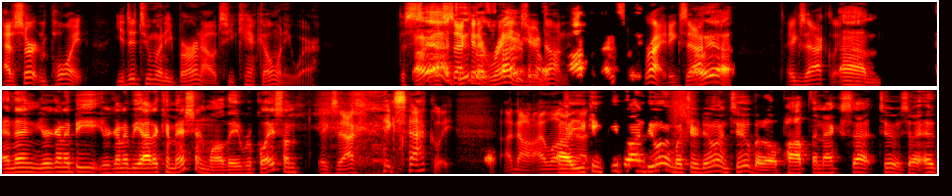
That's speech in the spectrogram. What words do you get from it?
at a certain point, you did too many burnouts. You can't go anywhere. The, Oh yeah, the second those it rains, you're done. Right. Exactly. Oh yeah. Exactly. Um, and then you're gonna be you're gonna be out of commission while they replace them. exactly. Exactly. No, I love Uh, you can keep on doing what you're doing too, but it'll pop the next set too. So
